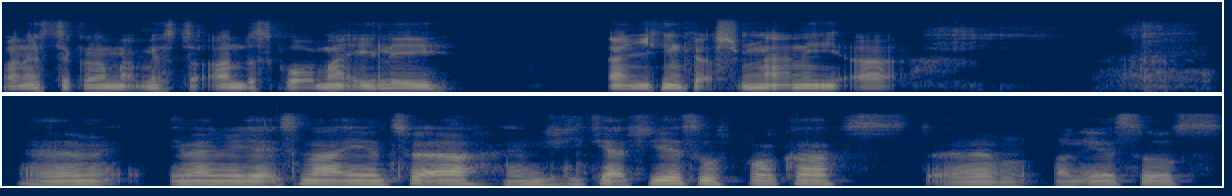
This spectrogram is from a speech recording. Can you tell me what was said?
on Instagram at Mr. underscore Matty Lee, and you can catch Manny at Um, Emmanuel Yates 90 on Twitter, and you can catch EarSauce podcast um, on EarSauce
